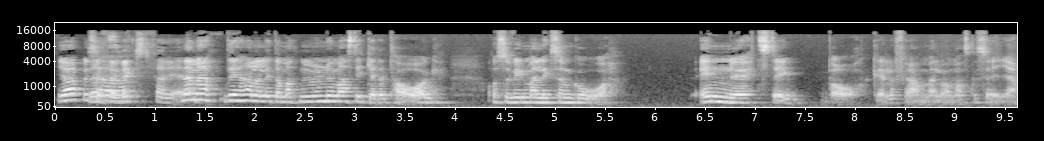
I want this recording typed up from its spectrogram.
Ja, precis. Därför växtfärgar Nej men det handlar lite om att nu nu har man stickat ett tag och så vill man liksom gå ännu ett steg bak eller fram eller vad man ska säga.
